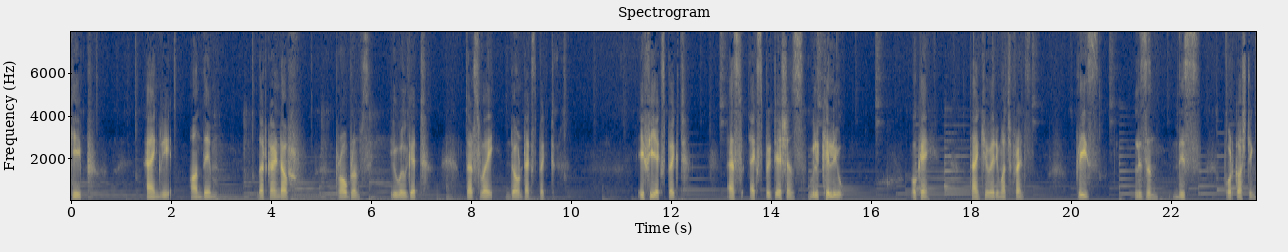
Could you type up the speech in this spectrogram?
Keep angry on them that kind of problems you will get. That's why don't expect. If you expect, as expectations will kill you. Okay. Thank you very much friends. Please listen this podcasting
